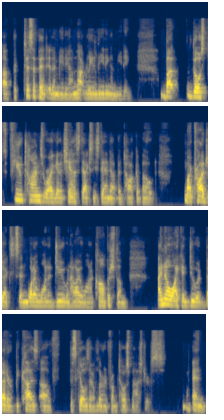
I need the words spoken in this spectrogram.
a participant in a meeting. I'm not really leading a meeting. But those few times where I get a chance to actually stand up and talk about my projects and what I want to do and how I want to accomplish them, I know I can do it better because of the skills I've learned from Toastmasters mm-hmm. and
